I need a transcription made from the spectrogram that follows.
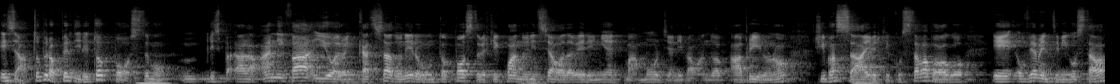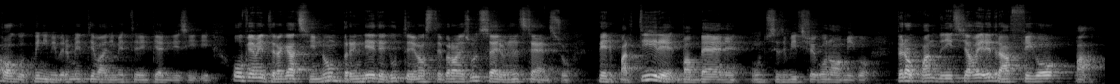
Esatto, però per dire top post, mo, mm, rispa- allora, anni fa io ero incazzato nero con top post perché quando iniziavo ad avere i miei, ma molti anni fa quando aprirono, ci passai perché costava poco e ovviamente mi costava poco e quindi mi permetteva di mettere in piedi dei siti. Ovviamente ragazzi non prendete tutte le nostre parole sul serio nel senso per partire va bene un servizio economico, però quando inizi a avere traffico, pa,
